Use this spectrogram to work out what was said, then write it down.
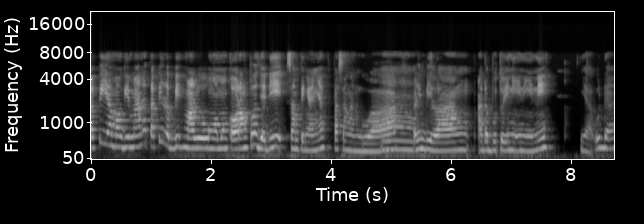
Tapi ya mau gimana tapi lebih malu ngomong ke orang tua jadi sampingannya pasangan gua Hmm. paling bilang ada butuh ini ini ini ya udah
